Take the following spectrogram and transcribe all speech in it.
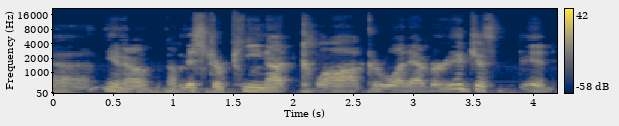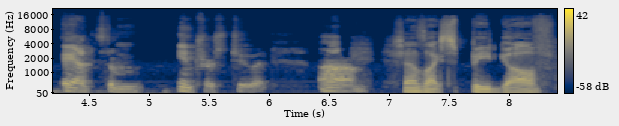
uh, you know a Mr. Peanut clock or whatever. It just it adds some interest to it. Um, Sounds like speed golf.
